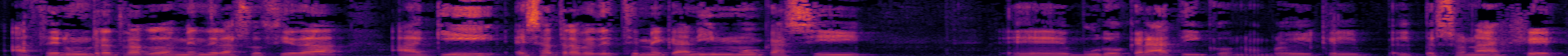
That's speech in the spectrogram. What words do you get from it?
hacer un retrato también de la sociedad. Aquí es a través de este mecanismo casi eh, burocrático, ¿no? por el que el, personaje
